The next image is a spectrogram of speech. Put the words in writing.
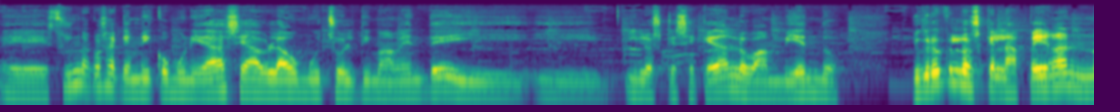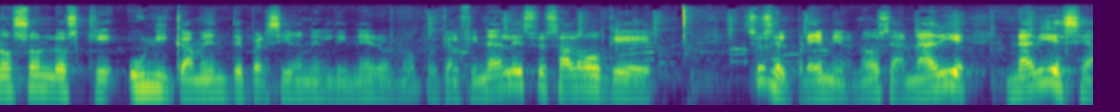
Eh, esto es una cosa que en mi comunidad se ha hablado mucho últimamente y, los que se quedan lo van viendo. Yo creo que los que la pegan no son los que únicamente persiguen el dinero, ¿no? Porque al final eso es algo que... Eso es el premio, ¿no? O sea, nadie, nadie, se,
